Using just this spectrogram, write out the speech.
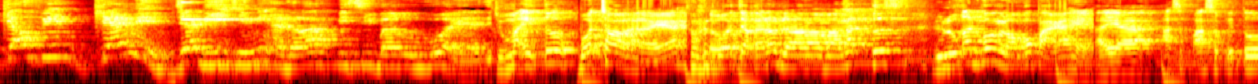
Kelvin Gaming. Jadi ini adalah PC baru gue ya. Cuma itu bocor ya, bocor karena udah lama banget. Terus dulu kan gue ngerokok parah ya. Kayak asap-asap itu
